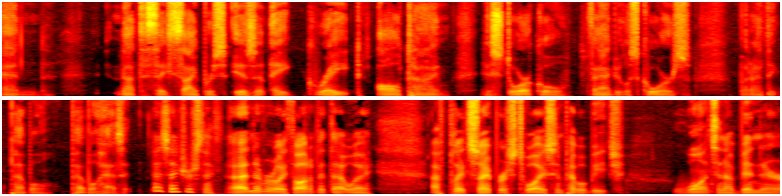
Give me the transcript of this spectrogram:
and not to say Cypress isn't a great all-time historical fabulous course, but I think Pebble Pebble has it. That's interesting. I never really thought of it that way. I've played Cypress twice and Pebble Beach once, and I've been there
